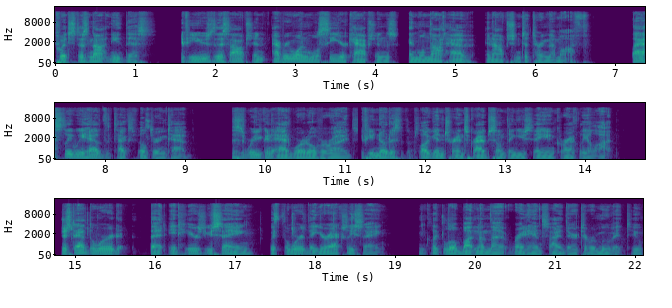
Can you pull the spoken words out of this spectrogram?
Twitch does not need this. If you use this option, everyone will see your captions and will not have an option to turn them off. Lastly, we have the text filtering tab. This is where you can add word overrides if you notice that the plugin transcribes something you say incorrectly a lot. Just add the word that it hears you saying with the word that you're actually saying. You can click the little button on the right hand side there to remove it too.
